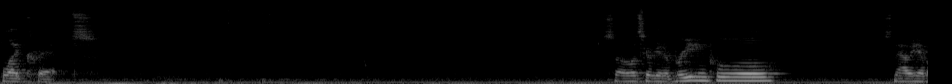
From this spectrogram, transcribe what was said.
blood crypt. So let's go get a breeding pool. So now we have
